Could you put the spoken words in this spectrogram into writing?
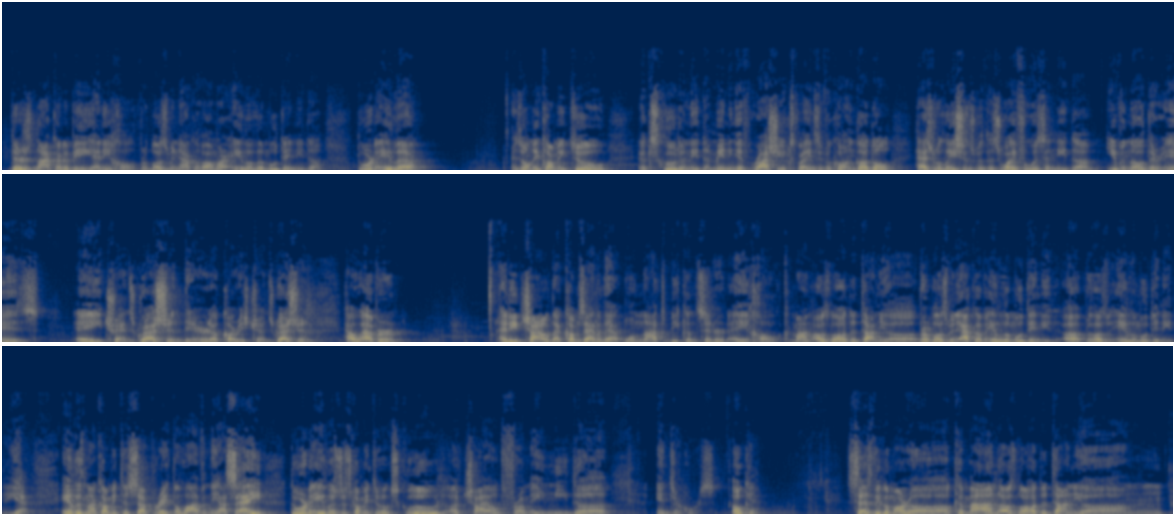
there's not going to be any chol. The word Ela is only coming to exclude a nida. Meaning, if Rashi explains, if a Kohen Gadol has relations with his wife who is a nida, even though there is a transgression there, a karish transgression, however, any child that comes out of that will not be considered a chol. Kaman ben Yaakov, Elamutinida. Uh, yeah. Ela is not coming to separate the lav and the asay. The word Ela is just coming to exclude a child from a nida intercourse. Okay. Says the Gemara, Kaman Oslo Hadatanya. Um,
